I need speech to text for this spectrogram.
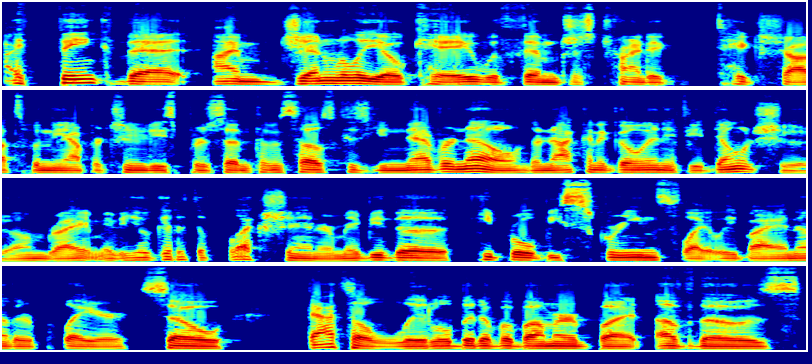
I think that I'm generally okay with them just trying to take shots when the opportunities present themselves because you never know. They're not going to go in if you don't shoot them, right? Maybe he'll get a deflection or maybe the keeper will be screened slightly by another player. So that's a little bit of a bummer, but of those,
